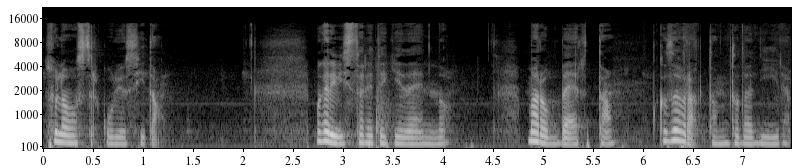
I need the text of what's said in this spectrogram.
sulla vostra curiosità. Magari vi starete chiedendo, ma Roberta, cosa avrà tanto da dire?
